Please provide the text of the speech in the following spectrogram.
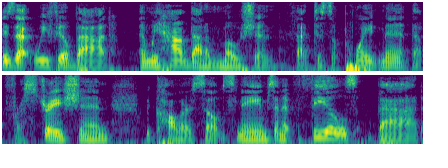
is that we feel bad and we have that emotion, that disappointment, that frustration. We call ourselves names and it feels bad.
